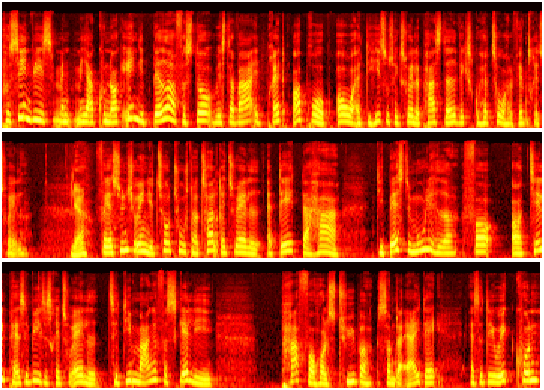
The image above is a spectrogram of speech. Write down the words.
på sin vis, men, men jeg kunne nok egentlig bedre forstå, hvis der var et bredt opråb over, at de heteroseksuelle par stadigvæk skulle have 92-ritualet. Ja. For jeg synes jo egentlig, at 2012-ritualet er det, der har de bedste muligheder for at tilpasse hvilesesritualet til de mange forskellige parforholdstyper, som der er i dag. Altså det er jo ikke kun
